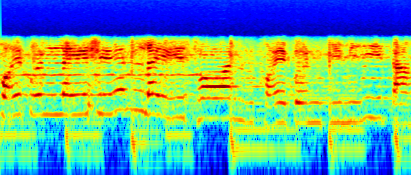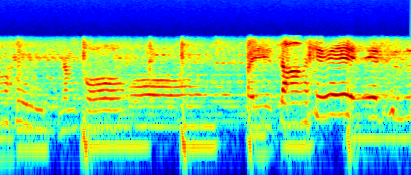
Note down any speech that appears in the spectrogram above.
คอยเปิ้นเลยเห็นเลยทอนคอยเปิ้นที่มีต่างหูน้ำกองไปสร้างเหตุคือ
